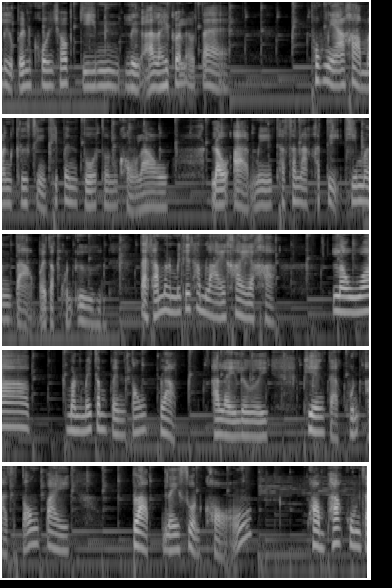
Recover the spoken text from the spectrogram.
หรือเป็นคนชอบกิน หรืออะไรก็แล้วแต่ พวกนี้ค่ะ มันคือสิ่งที่เป็นตัวตนของเรา เราอาจมีทัศนคติที่มันต่างไปจากคนอื่น แต่ถ้ามันไม่ได้ทำร้ายใครอะค่ะ เราว่ามันไม่จำเป็นต้องปรับ อะไรเลย เพียงแต่คุณอาจจะต้องไปปรับในส่วนของความภาคภูมิใจ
